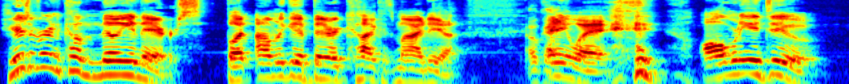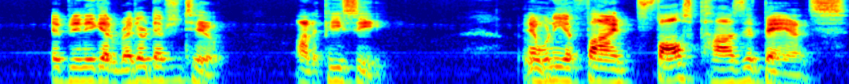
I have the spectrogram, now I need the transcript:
Here's where we're gonna become millionaires, but I'm gonna get a bigger cut because my idea. Okay. Anyway, all we need to do is we need to get Red Dead Redemption 2 on a PC. And we need to find false positive bans.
